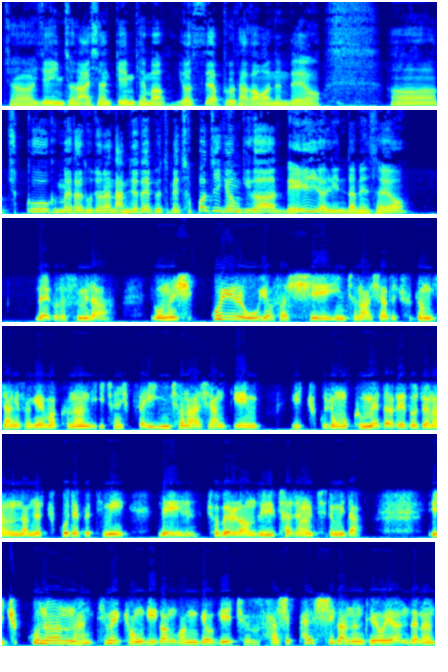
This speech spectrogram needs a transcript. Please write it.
자, 이제 인천 아시안 게임 개막 엿새 앞으로 다가왔는데요. 아, 축구 금메달 도전한 남녀 대표팀의 첫 번째 경기가 내일 열린다면서요? 네, 그렇습니다. 오늘 19일 오후 6시 인천 아시아드 주경기장에서 개막하는 2014 인천 아시안 게임 이 축구 종목 금메달에 도전하는 남녀 축구 대표팀이 내일 조별 라운드 1차전을 치릅니다. 이 축구는 한 팀의 경기 간 간격이 최소 48시간은 되어야 한다는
